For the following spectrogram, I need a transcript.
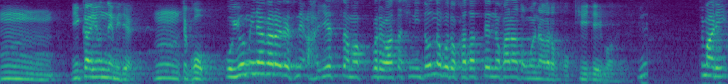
うん、二回読んでみて、うんってこう、こう読みながらですね、あ、イエス様ここで私にどんなことを語ってんのかなと思いながらこう聞いていくわけですね。つまり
